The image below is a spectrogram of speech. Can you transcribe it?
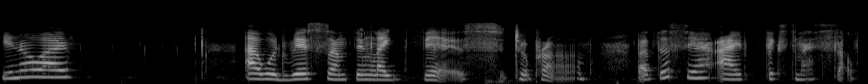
You know why? I would wear something like this to prom. But this year I fixed myself.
